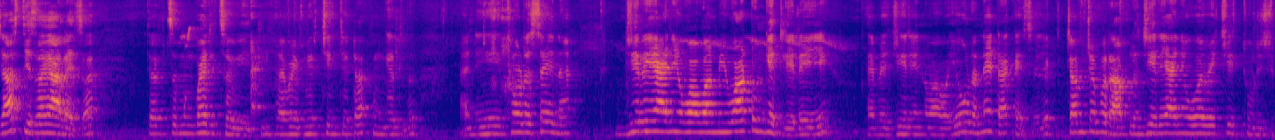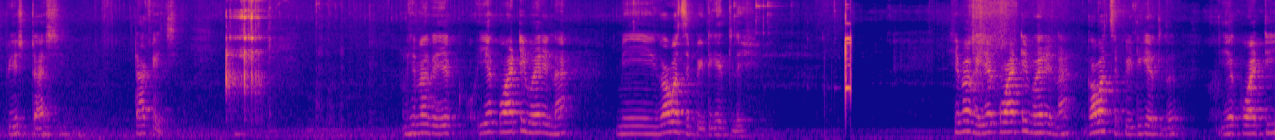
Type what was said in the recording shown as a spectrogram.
जास्तीचा घालायचा. त्याचं मग भारी चव येते. ह्यावेळी मिरचींचे टाकून घेतलं. आणि थोडंसं आहे ना जिरे आणि वावा मी वाटून घेतलेलं आहे. त्यामुळे जिरे आणि वावा एवढं नाही टाकायचं. एक चमच्याभर आपलं जिरे आणि ओव्याची थोडीशी पेस्ट अशी टाकायची. हे बघा एक एक वाटीभर आहे ना मी गव्हाचं पीठ घेतलं आहे हे बघा एक वाटीभर आहे ना गव्हाचं पीठ घेतलं एक वाटी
